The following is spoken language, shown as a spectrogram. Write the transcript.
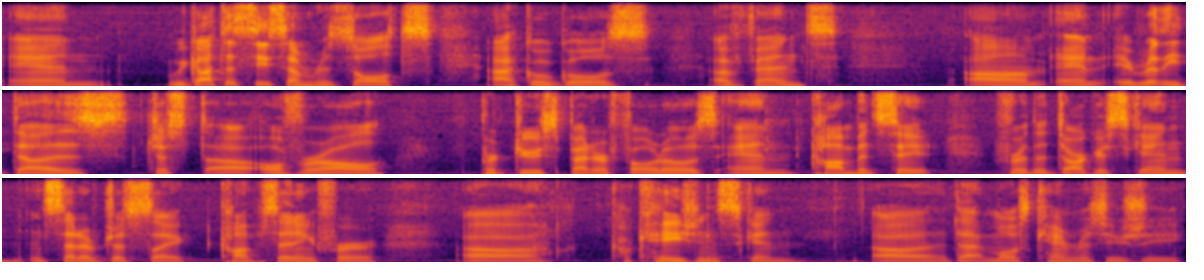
and we got to see some results at Google's event, um, and it really does just uh, overall produce better photos and compensate for the darker skin instead of just like compensating for uh, Caucasian skin uh, that most cameras usually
